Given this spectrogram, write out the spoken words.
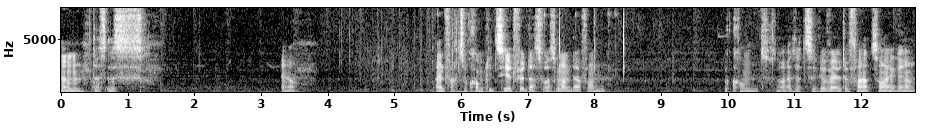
ähm, das ist, ja, einfach zu kompliziert für das, was man davon bekommt. So, ersetze gewählte Fahrzeuge.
